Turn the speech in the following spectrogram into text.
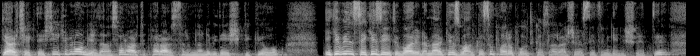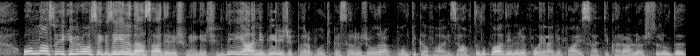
gerçekleşti. 2011'den sonra artık para arzı tanımlarında bir değişiklik yok. 2008 itibariyle Merkez Bankası para politikası araçları setini genişletti. Ondan sonra 2018'e yeniden sadeleşmeye geçildi. Yani biricik para politikası aracı olarak politika faizi, haftalık vadeli repo ihale faiz haddi kararlaştırıldı.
